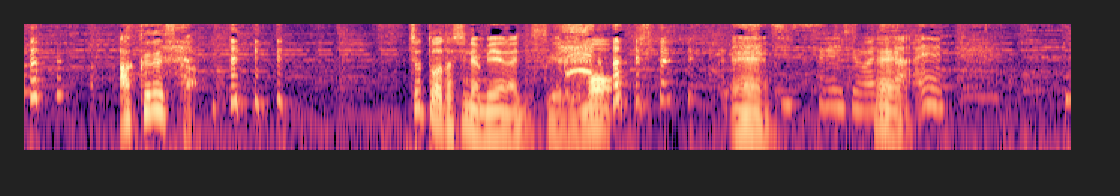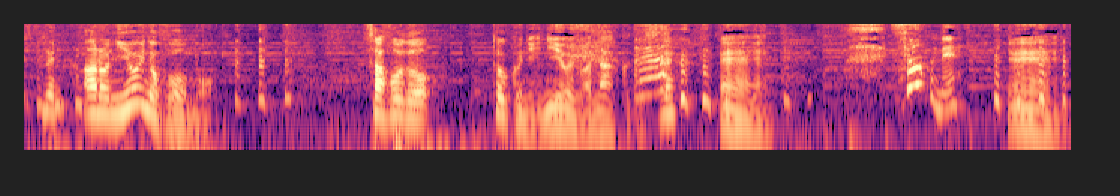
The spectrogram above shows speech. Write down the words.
アクですか？ちょっと私には見えないんですけれども、え失礼しました、ええ。えであの匂いの方もさほど特に匂いはなくですね、ええ。そうね。ええ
